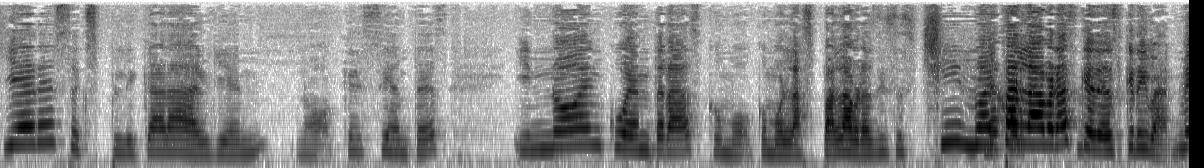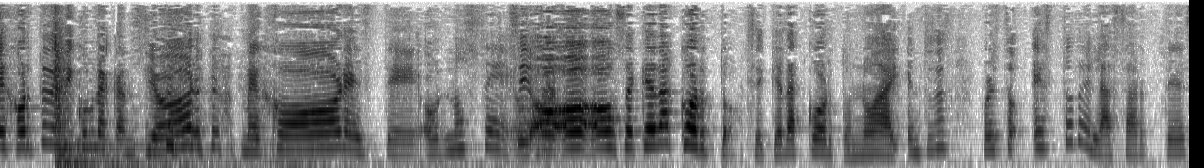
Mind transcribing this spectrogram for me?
quieres explicar a alguien, ¿no? ¿Qué sientes? y no encuentras como, como las palabras. Dices, sí, no hay palabras que describan. Mejor te dedico una canción, mejor, este, o no sé. Sí, o, se queda corto. Se queda corto, no hay. Entonces, por eso, esto de las artes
